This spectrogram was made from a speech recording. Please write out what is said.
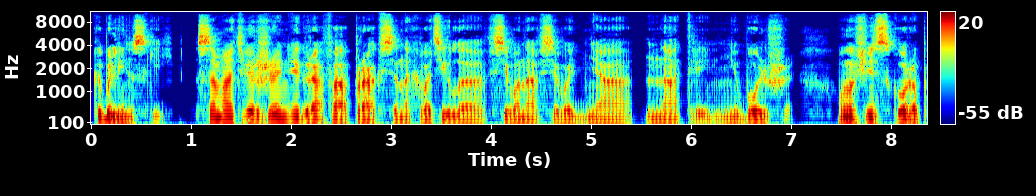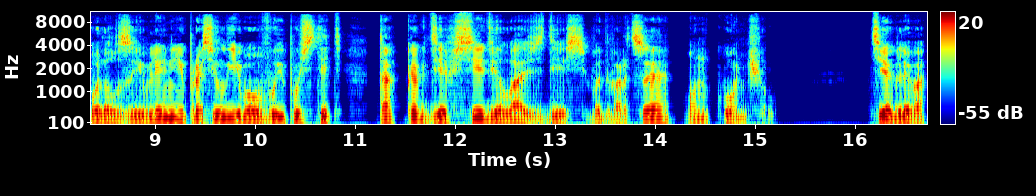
Кобылинский. Самоотвержение графа Апраксина хватило всего-навсего дня на три, не больше. Он очень скоро подал заявление и просил его выпустить, так как где все дела здесь, во дворце, он кончил. Теглева.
